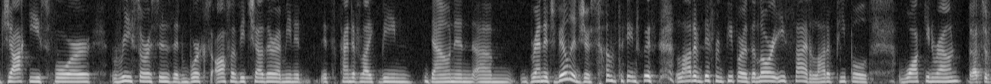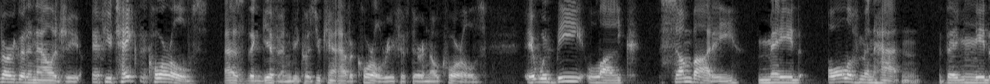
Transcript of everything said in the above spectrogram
jockeys for resources and works off of each other. I mean, it, it's kind of like being down in um, Greenwich Village or something with a lot of different people, or the Lower East Side, a lot of people walking around. That's a very good analogy. If you take the corals as the given, because you can't have a coral reef if there are no corals, it would be like somebody made all of Manhattan. They made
